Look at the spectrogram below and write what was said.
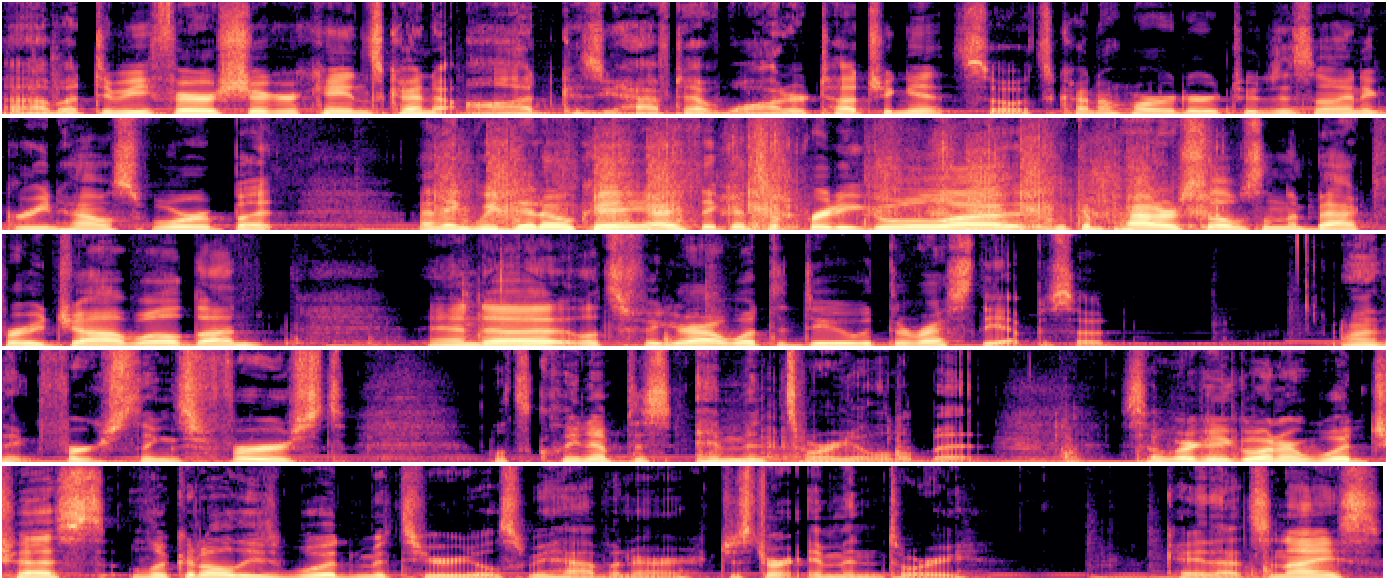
Uh, but to be fair, sugarcane's kind of odd because you have to have water touching it, so it's kind of harder to design a greenhouse for. But I think we did okay. I think it's a pretty cool. Uh, we can pat ourselves on the back for a job well done. And uh, let's figure out what to do with the rest of the episode. I think first things first, let's clean up this inventory a little bit. So we're going to go on our wood chest. Look at all these wood materials we have in our, just our inventory. Okay, that's nice.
